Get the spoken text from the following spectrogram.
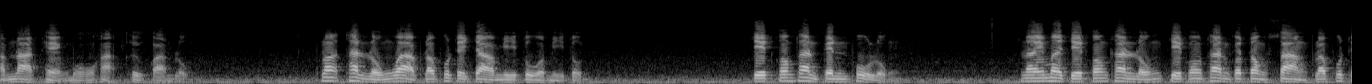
อำนาจแห่งโมหะคือความหลง เพราะท่านหลงว่าพระพุทธเจ้ามีตัวมีตน จิตของท่านเป็นผู้หลง ในเมื่อจิตของท่านหลงจิตของท่านก็ต้องสร้างพระพุทธ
